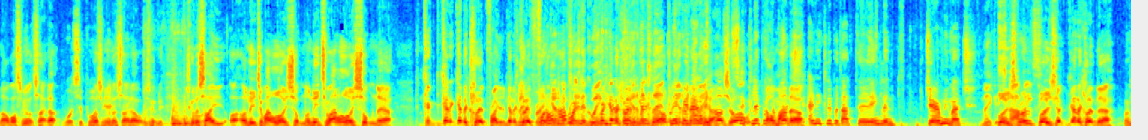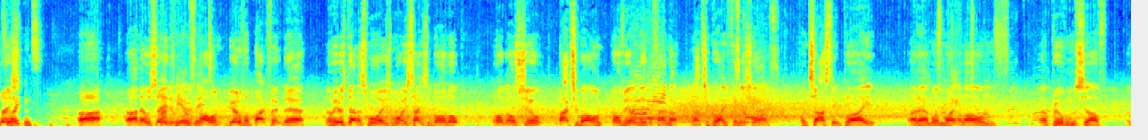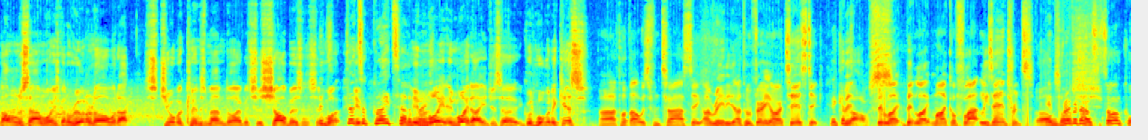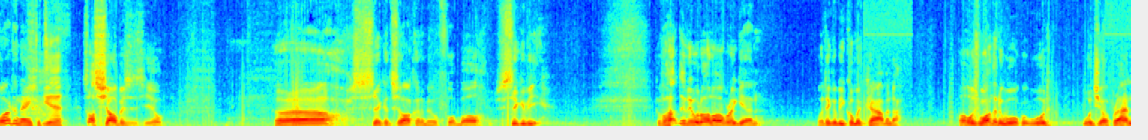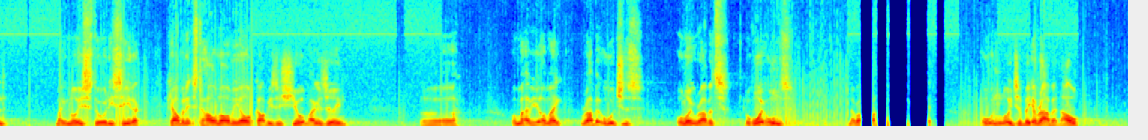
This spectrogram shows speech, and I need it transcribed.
No, I wasn't going to say that. What's the point? I point wasn't in going to say that. I was gonna- I was going to say I, I need to analyse something. I need to analyse something there. Get, get, a, get a clip, Frank. Get him Get, a a clip, clip. Frank. Frank. Get a Have a clip, clip, quick. quick, Get a clip. Get a clip. Get a clip. quick, has, Just a oh. clip of Oh, the man, match. there. Any clip of that uh, England Germany match. Make it Please, snappy. please, get, get a clip there. I'm Please. Ah, ah, now see it. heels it. Owen, beautiful back flick there. Now here's Dennis Wise. Wise takes the ball up. Ball goes shoot. Back to Owen. Goes the only defender. That's a great finish there. Fantastic play. And then when Michael Owen uh, proving himself. I don't understand why he's got to ruin it all with that stupid Klinsmann dive. It's just show business. It's- my- that's in- a great celebration. In my, in my age, it's a good hug and a kiss. Uh, I thought that was fantastic. I really, I thought very artistic. You A bit, No. bit like, bit like Michael Flatley's entrance. Oh, in Riverdance, it's all coordinated. Yeah. It's all show business, you. Uh, sick of talking about football. Sick of it. If I had to do it all over again, I think I'd become a carpenter. I always wanted to work with wood. Wood's your friend. Make nice sturdy cedar cabinets to hold all my old copies of Shoot magazine. Uh, or maybe I'll make rabbit hutches. I like rabbits, the white ones. Never. I wouldn't like to be a rabbit now.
